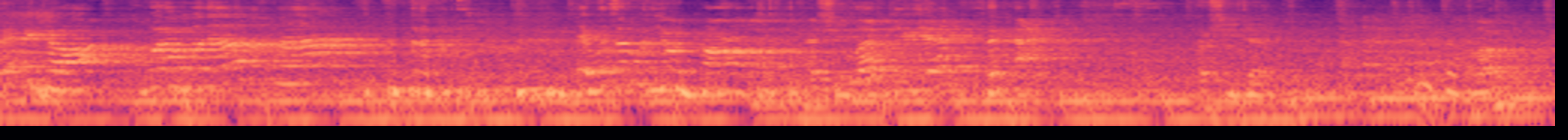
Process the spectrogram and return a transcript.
Hey, dog. What up, what up, man? hey, what's up with you and Carl? Has she left you yet? oh, she did. Hello?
